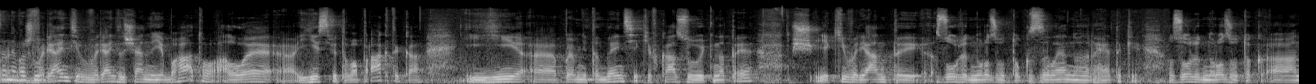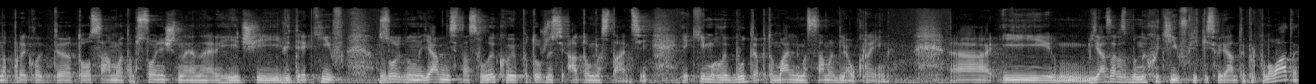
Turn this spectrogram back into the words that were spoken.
це не важливо. Варіантів, варіантів, звичайно, є багато, але е, є світова практика і є е, певні тенденції, які вказують на те, що які варіанти з огляду на розвиток зеленої енергетики, з огляду на розвиток, наприклад, того самого там сонячної енергії чи вітряків, з огляду на наявність нас великої потужності атомних станцій, які могли бути оптимальними саме для України. Е, І я зараз би не хотів якісь варіанти пропонувати.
